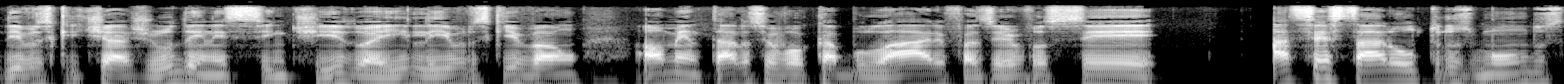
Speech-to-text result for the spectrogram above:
livros que te ajudem nesse sentido aí, livros que vão aumentar o seu vocabulário, fazer você acessar outros mundos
